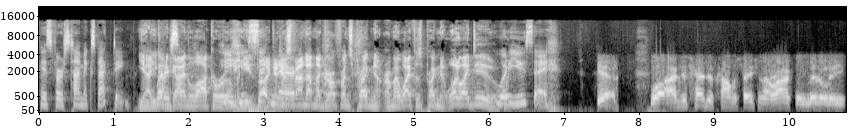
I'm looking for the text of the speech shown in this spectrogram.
his first time expecting? Yeah, you What got a guy some- in the locker room and He's he's like, I sitting just found out my girlfriend's pregnant or my wife is pregnant. What do I do? What do you say? Yeah. Well, I just had this conversation, ironically, literally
